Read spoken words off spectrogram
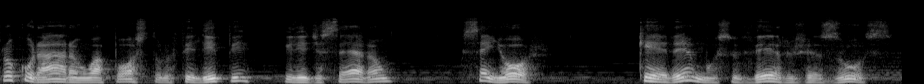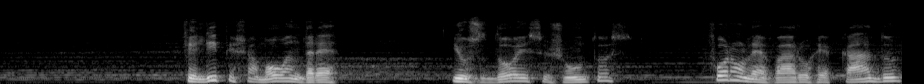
procuraram o apóstolo Filipe e lhe disseram: Senhor, Queremos ver Jesus. Felipe chamou André e os dois juntos foram levar o recado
